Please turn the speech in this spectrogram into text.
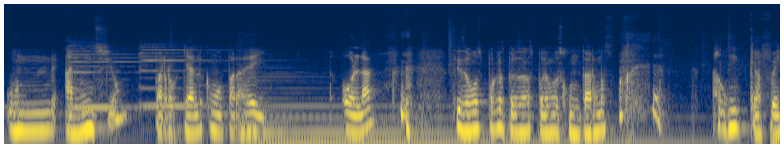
un anuncio parroquial como para, hey, hola, si somos pocas personas podemos juntarnos a un café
